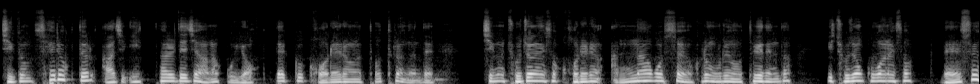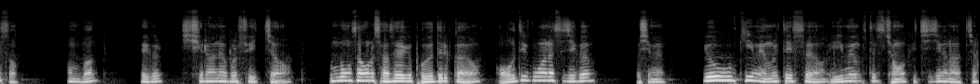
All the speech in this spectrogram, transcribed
지금 세력들 아직 이탈되지 않았고 역대급 거래량을 터뜨렸는데 지금 조정에서 거래량 안 나오고 있어요. 그럼 우리는 어떻게 된다? 이 조정 구간에서 매수해서 한번 수익을 실현해 볼 수 있죠. 분봉상으로 자세하게 보여드릴까요? 어디 구간에서 지금 보시면 여기 매물대 있어요. 이 매물대에서 정확히 지지가 나왔죠.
